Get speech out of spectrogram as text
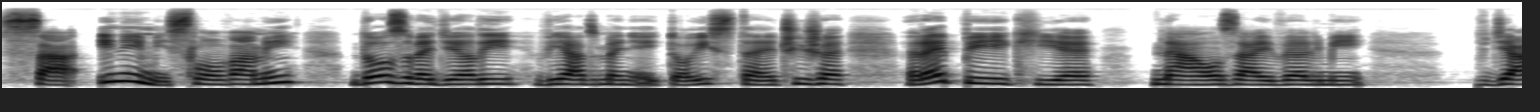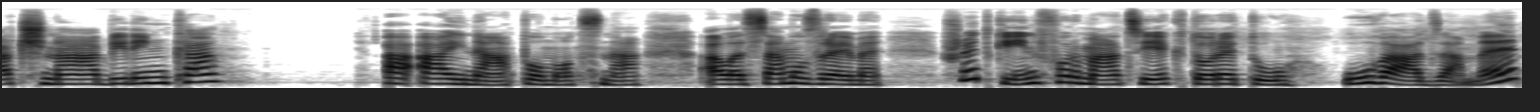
sa inými slovami dozvedeli viac menej to isté. Čiže repík je naozaj veľmi vďačná bylinka a aj nápomocná. Ale samozrejme, všetky informácie, ktoré tu uvádzame,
